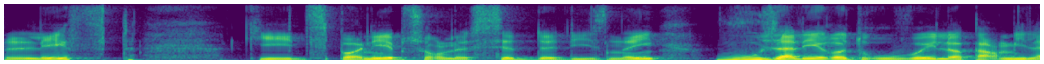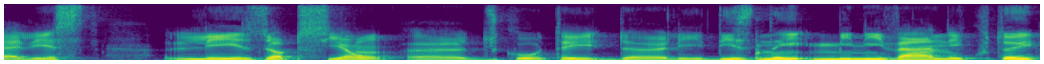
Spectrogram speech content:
Lyft, qui est disponible sur le site de Disney, vous allez retrouver là, parmi la liste les options euh, du côté de les Disney Minivan. Écoutez,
